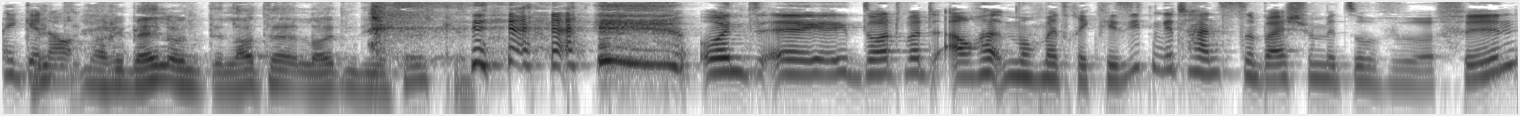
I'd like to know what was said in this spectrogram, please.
Genau. Mit Maribel und lauter Leuten, die ihr vielleicht kennt. und äh, dort wird auch noch mit Requisiten getanzt, zum Beispiel mit so Würfeln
